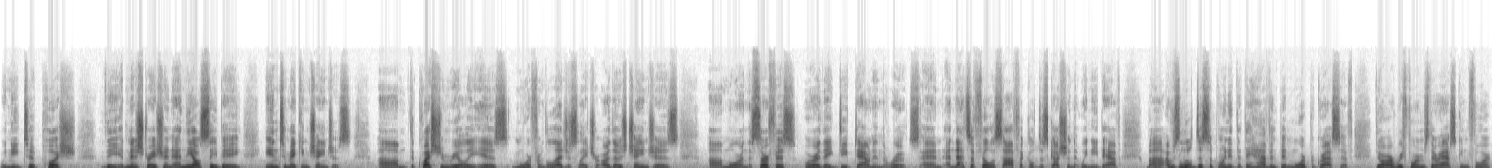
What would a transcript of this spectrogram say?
We need to push the administration and the LCB into making changes. Um, the question really is more from the legislature are those changes uh, more on the surface or are they deep down in the roots? And, and that's a philosophical discussion that we need to have. Uh, I was a little disappointed that they haven't been more progressive. There are reforms they're asking for,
